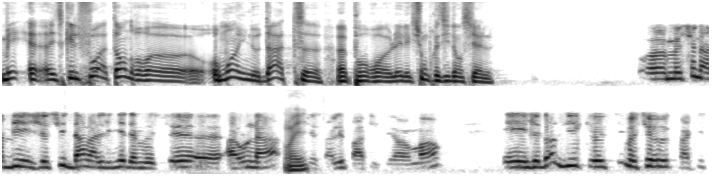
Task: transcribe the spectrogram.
mais euh, est-ce qu'il faut attendre euh, au moins une date euh, pour l'élection présidentielle? Monsieur Nabi, je suis dans la lignée de Monsieur Aruna, oui. je salue particulièrement. Et je dois dire que si Monsieur Macky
